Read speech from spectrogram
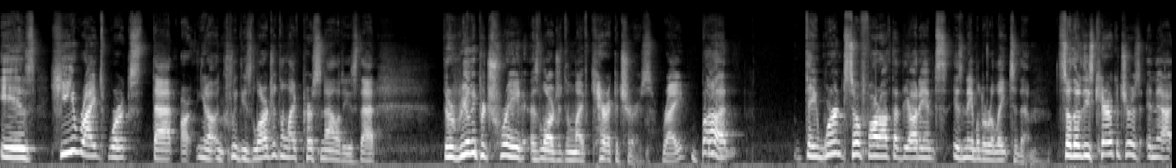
is he writes works that are, you know, include these larger than life personalities that they're really portrayed as larger than life caricatures, right? But they weren't so far off that the audience isn't able to relate to them. So they're these caricatures in the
